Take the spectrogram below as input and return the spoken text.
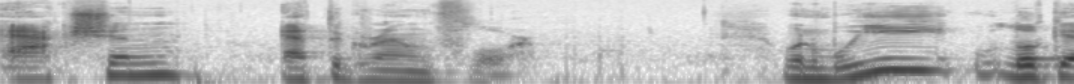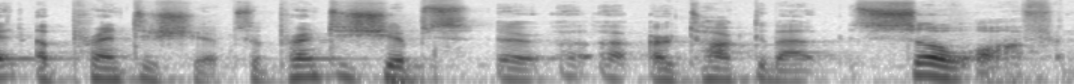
action at the ground floor. When we look at apprenticeships, apprenticeships are, are, are talked about so often.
